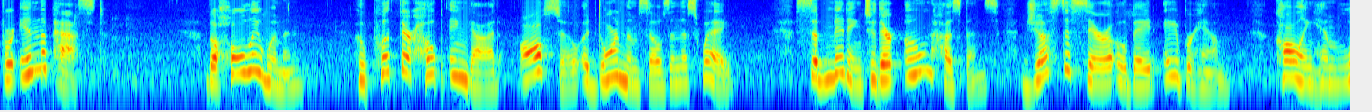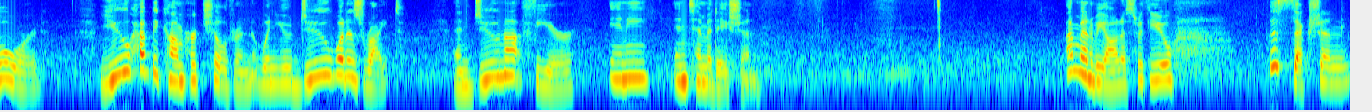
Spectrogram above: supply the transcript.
For in the past, the holy women who put their hope in God also adorned themselves in this way, submitting to their own husbands, just as Sarah obeyed Abraham, calling him Lord. You have become her children when you do what is right and do not fear any intimidation. I'm going to be honest with you. This section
